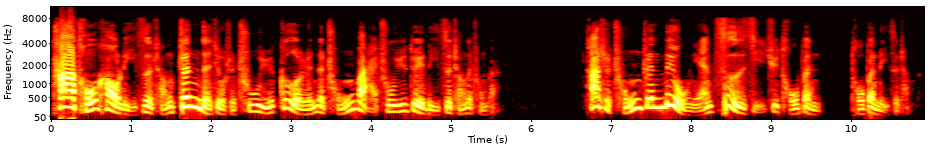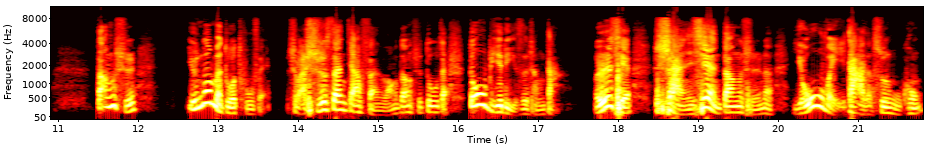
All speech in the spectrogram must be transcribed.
他投靠李自成，真的就是出于个人的崇拜，出于对李自成的崇拜。他是崇祯六年自己去投奔。投奔李自成的，当时有那么多土匪，是吧？十三家反王当时都在，都比李自成大。而且陕县当时呢有伟大的孙悟空，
